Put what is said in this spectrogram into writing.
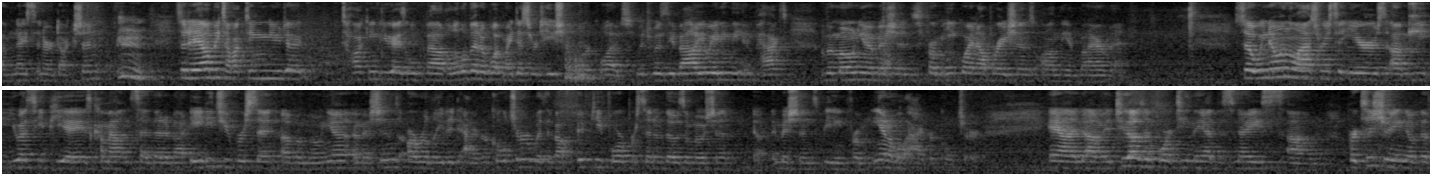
um, nice introduction. so today I'll be talking to, you to, talking to you guys about a little bit of what my dissertation work was, which was evaluating the impact of ammonia emissions from equine operations on the environment. So we know in the last recent years, um, the US EPA has come out and said that about 82% of ammonia emissions are related to agriculture, with about 54% of those emotion, uh, emissions being from animal agriculture. And um, in 2014, they had this nice um, partitioning of the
